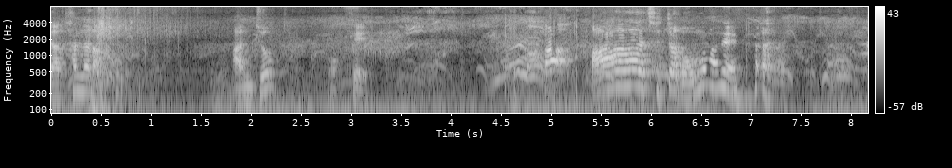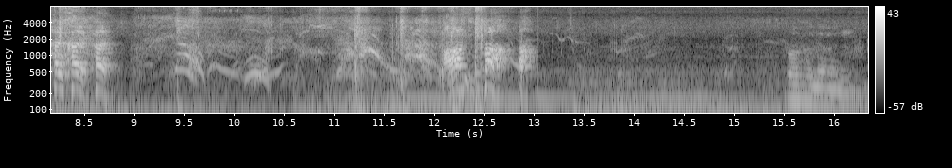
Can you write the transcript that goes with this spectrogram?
야, 탄내나. 안 줘? 오케이. 아, 아, 진짜 너무하네. 칼, 칼, 칼. 아, 그러면은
